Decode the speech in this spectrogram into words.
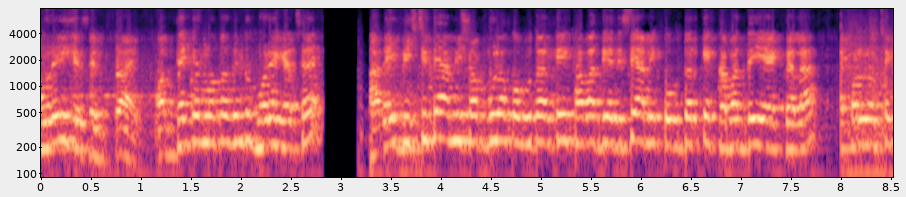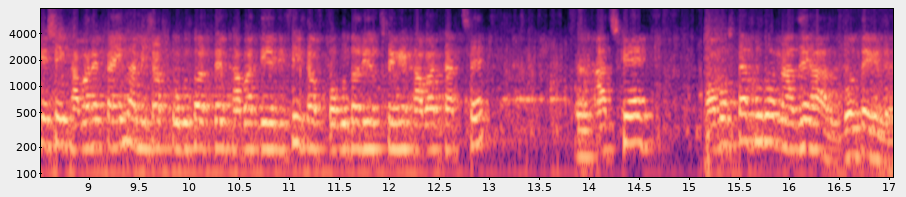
ভরেই গেছে প্রায়, অর্ধেকের মতো কিন্তু ভরে গেছে। আর এই বৃষ্টিতে আমি সবগুলো কবুতরকেই খাবার দিয়ে দিছি, আমি কবুতরকে খাবার দিই এক বেলা। এখন হচ্ছে গিয়ে সেই খাবারের টাইম আমি সব কবুতরদের খাবার দিয়ে দিছি, সব কবুতরই হচ্ছে গিয়ে খাবার খাচ্ছে। আজকে অবস্থা পুরো নাজেহাল বলতে গেলে।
